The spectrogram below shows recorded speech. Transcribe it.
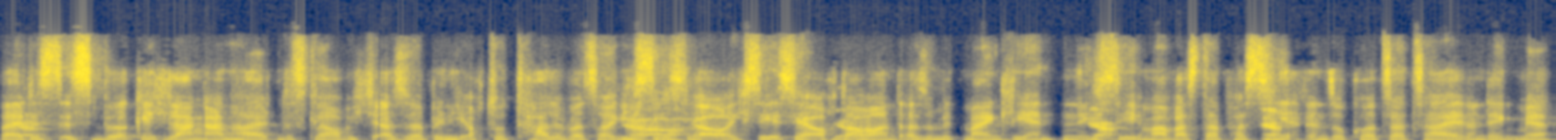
weil das ist wirklich lang anhaltend. Das glaube ich, also da bin ich auch total überzeugt. Ich sehe es ja auch, ich sehe es ja auch dauernd, also mit meinen Klienten. Ich ja. sehe immer, was da passiert ja. in so kurzer Zeit und denke mir,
